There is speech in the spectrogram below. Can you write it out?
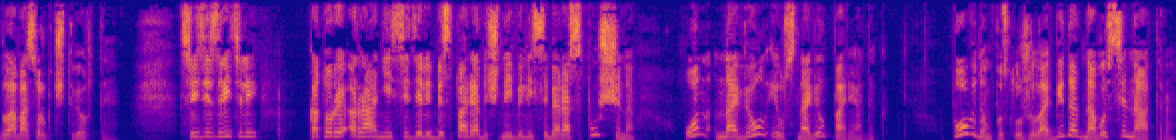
Глава 44. Среди зрителей, которые ранее сидели беспорядочно и вели себя распущенно, он навел и установил порядок. Поводом послужила обида одного сенатора,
